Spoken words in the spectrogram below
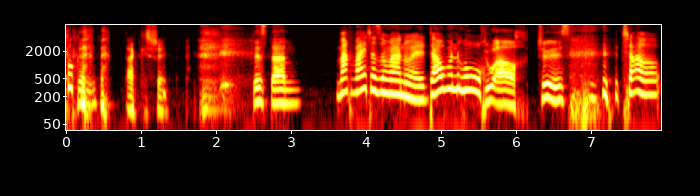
gucken. Dankeschön. Bis dann. Mach weiter so, Manuel. Daumen hoch. Du auch. Tschüss. Ciao.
